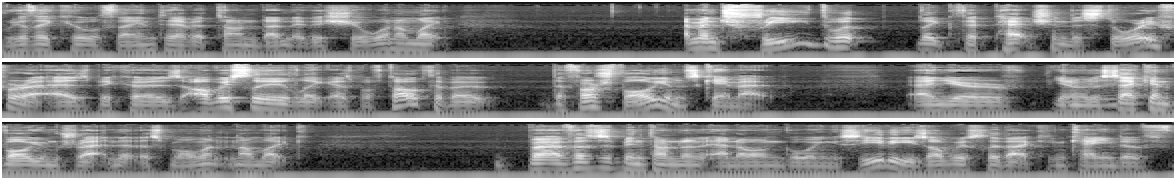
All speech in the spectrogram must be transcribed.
really cool thing to have it turned into the show, and I'm like, I'm intrigued what like the pitch and the story for it is because obviously, like as we've talked about, the first volumes came out, and you're you know the mm-hmm. second volume's written at this moment, and I'm like, but if this has been turned into an ongoing series, obviously that can kind of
